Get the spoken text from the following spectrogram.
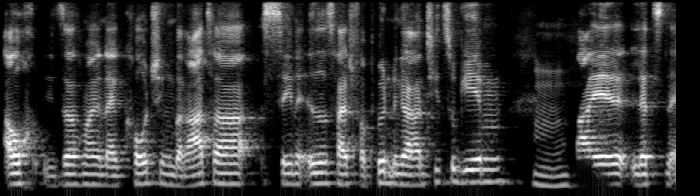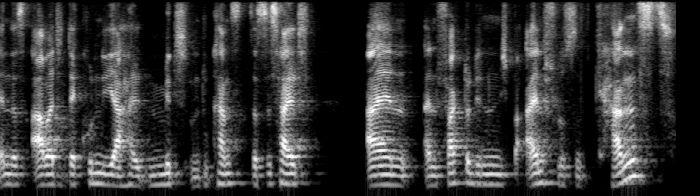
auch, ich sag mal, in der Coaching-Berater-Szene ist es halt verpönt, eine Garantie zu geben, mhm. weil letzten Endes arbeitet der Kunde ja halt mit und du kannst, das ist halt ein, ein Faktor, den du nicht beeinflussen kannst,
